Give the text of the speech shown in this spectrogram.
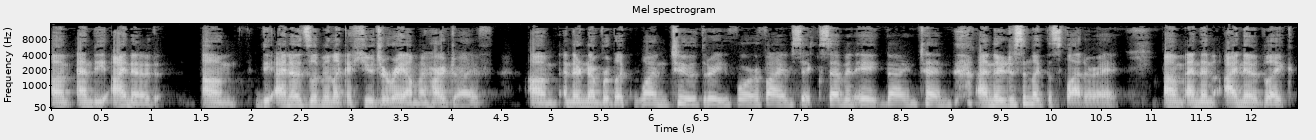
um, and the inode, um, the inodes live in like a huge array on my hard drive. Um, and they're numbered like one, two, three, four, five, six, seven, eight, nine, ten, and they're just in like the splat array. Um, and then inode like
